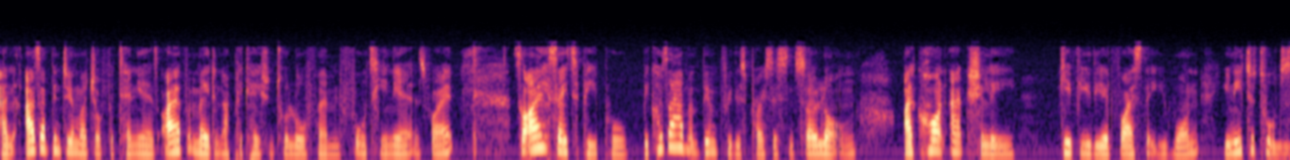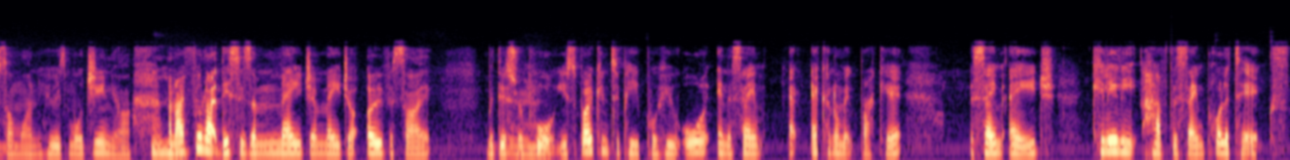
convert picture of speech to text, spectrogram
And as i've been doing my job for 10 years i haven't made an application to a law firm in 14 years right? So i say to people because i haven't been through this process in so long i can't actually give you the advice that you want. You need to talk to mm. someone who is more junior. And i mm-hmm. feel like this is a major major oversight with this mm. report. You've spoken to people who all in the same e- economic bracket the same age, clearly have the same politics,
